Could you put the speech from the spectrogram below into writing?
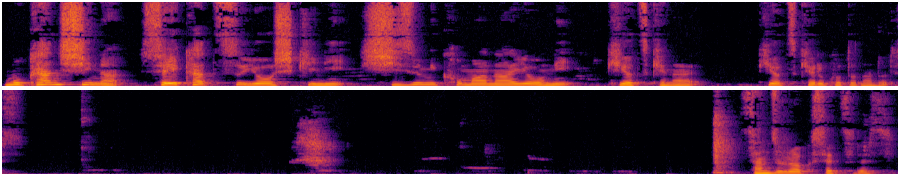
無関心な生活様式に沈み込まないように気をつけない、気をつけることなのです。36節です。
